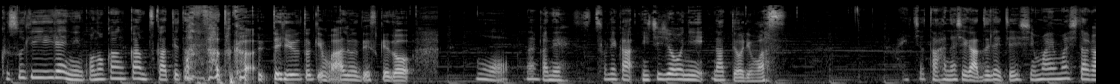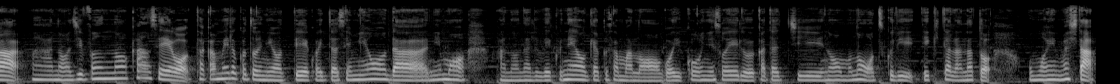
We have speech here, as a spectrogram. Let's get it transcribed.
薬入れにこのカンカン使ってたんだとか っていう時もあるんですけどもうなんかねそれが日常になっております。はい、ちょっと話がずれてしまいましたが、まあ、あの自分の感性を高めることによってこういったセミオーダーにもあのなるべくねお客様のご意向に添える形のものをお作りできたらなと思いました。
